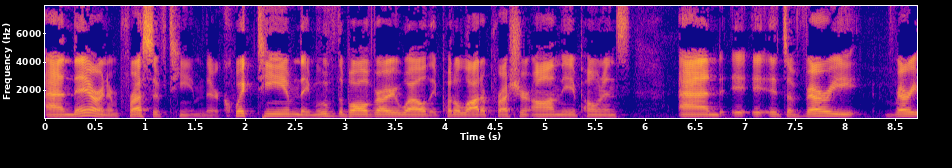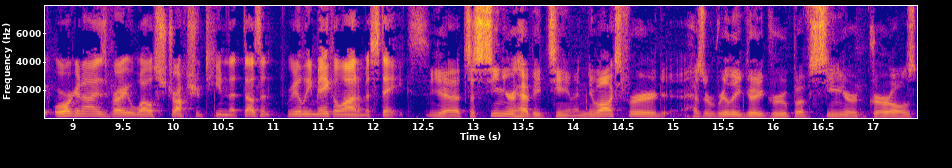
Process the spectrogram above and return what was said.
and they are an impressive team. They're a quick team. They move the ball very well. They put a lot of pressure on the opponents and it, it, it's a very very organized, very well structured team that doesn't really make a lot of mistakes. Yeah, it's a senior heavy team, and New Oxford has a really good group of senior girls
